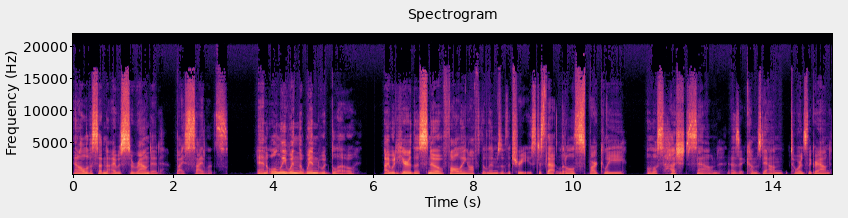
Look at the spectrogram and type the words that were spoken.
and all of a sudden I was surrounded by silence. And only when the wind would blow, I would hear the snow falling off the limbs of the trees, just that little sparkly, almost hushed sound as it comes down towards the ground.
